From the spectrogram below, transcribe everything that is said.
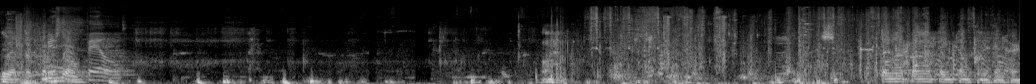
Mission failed. Tengah, tengah, tengah, tengah, tengah, tengah.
